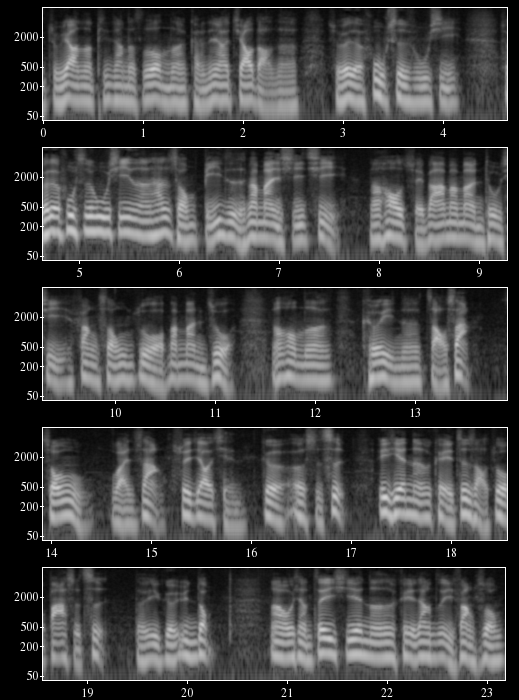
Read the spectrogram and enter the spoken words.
主要呢，平常的时候呢，可能要教导呢，所谓的腹式呼吸。所谓的腹式呼吸呢，它是从鼻子慢慢吸气，然后嘴巴慢慢吐气，放松做，慢慢做。然后呢，可以呢，早上、中午、晚上睡觉前各二十次。一天呢，可以至少做八十次的一个运动。那我想这一些呢，可以让自己放松。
